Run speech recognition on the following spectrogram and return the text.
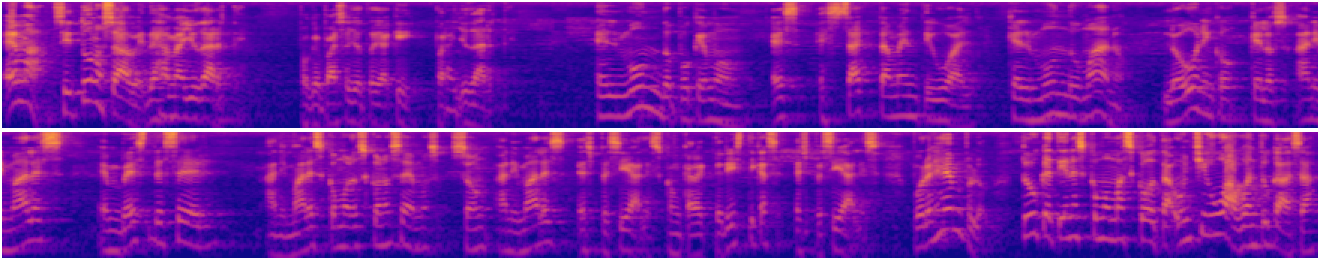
Emma, si tú no sabes, déjame ayudarte. Porque para eso yo estoy aquí, para ayudarte. El mundo Pokémon es exactamente igual que el mundo humano. Lo único que los animales, en vez de ser animales como los conocemos, son animales especiales, con características especiales. Por ejemplo, tú que tienes como mascota un chihuahua en tu casa,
